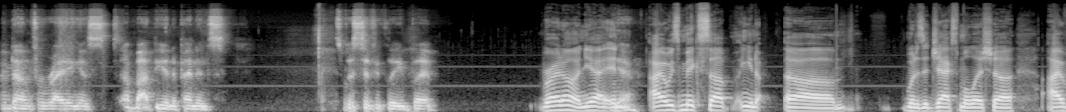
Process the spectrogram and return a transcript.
I've done for writing is about the independence specifically, but Right on, yeah. And Yeah. I always mix up, you know, um, what is it, Jack's Militia. I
